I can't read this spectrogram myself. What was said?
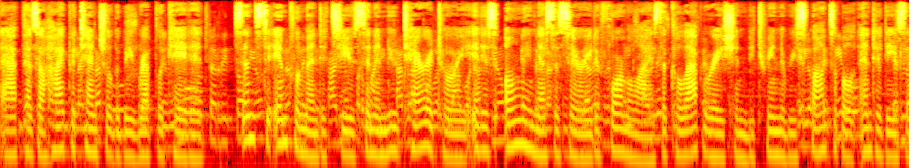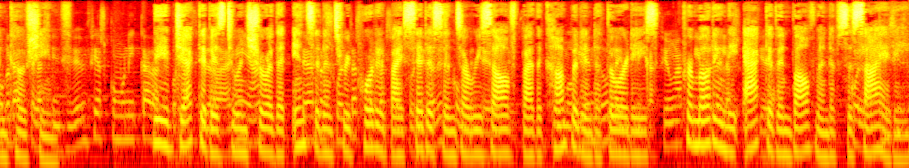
app has a high potential to be replicated, since to implement its use in a new territory it is only necessary to formalize the collaboration between the responsible entities in COSHIN. The objective is to ensure that incidents reported by citizens are resolved by the competent authorities, promoting the active involvement of society.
